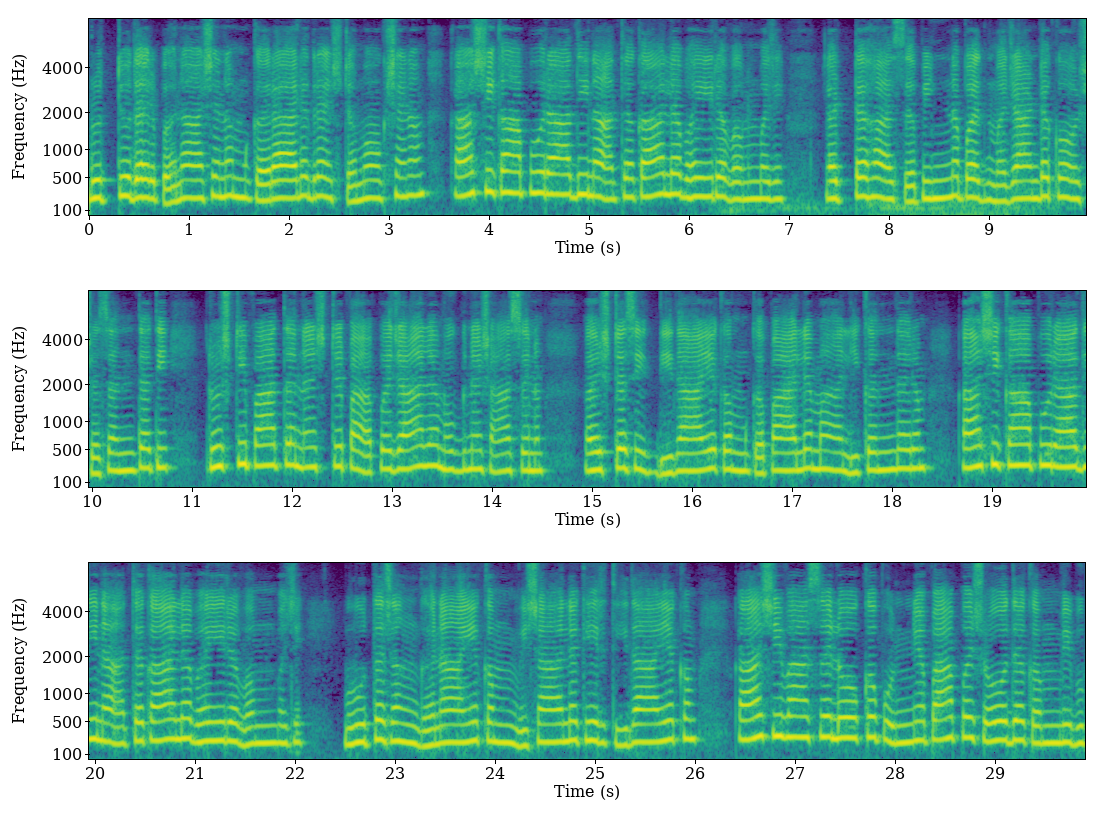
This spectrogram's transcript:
मृत्युदर्पनाशनं करालद्रष्टमोक्षणम् काशिकापुरादिनाथकालभैरवं भजे। अट्टहासपिन्नपद्मजाण्डकोशसन्तति दृष्टिपातनष्टपापजालमुग्नशासनम् अष्टसिद्धिदायकं कपालमालिकन्दरं काशिकापुराधिनाथकालभैरवं भजे। भूतसङ्घनायकं विशालकीर्तिदायकं काशिवासलोकपुण्यपापशोधकं विभु।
